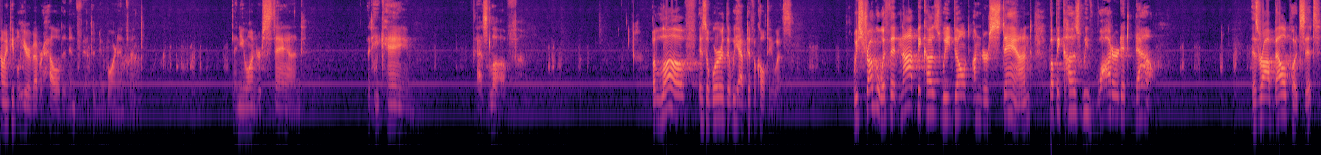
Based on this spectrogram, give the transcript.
How many people here have ever held an infant, a newborn infant? Then you understand that he came as love. But love is a word that we have difficulty with. We struggle with it not because we don't understand, but because we've watered it down. As Rob Bell puts it,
